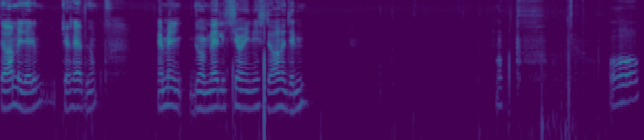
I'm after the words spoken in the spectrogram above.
devam edelim. Şaka yapıyorum. Hemen gömleği iletişime neyse devam edelim. Hop.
